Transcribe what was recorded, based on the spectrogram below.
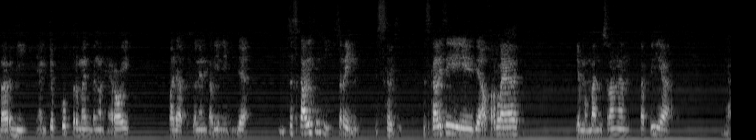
Barbie yang cukup bermain dengan heroik pada pertandingan kali ini. Dia sesekali sih sering. Sesekali sih. Sesekali sih dia overlap dia membantu serangan tapi ya ya.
